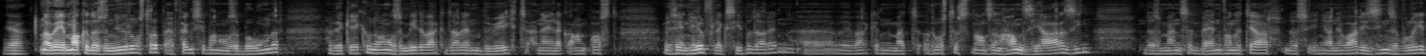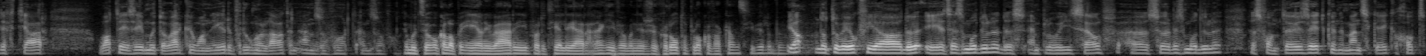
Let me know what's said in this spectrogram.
Ja. Maar wij maken dus een uurrooster op in functie van onze bewoner. En wij kijken hoe onze medewerker daarin beweegt en eigenlijk aanpast. We zijn heel flexibel daarin. Uh, wij werken met roosters dan ze een Hans jaren zien. Dus mensen begin van het jaar, dus in januari zien ze volledig het jaar wat zij moeten werken, wanneer, vroeger, later enzovoort. enzovoort. Je moet ze ook al op 1 januari voor het hele jaar aangeven wanneer ze grote blokken vakantie willen Ja, dat doen wij ook via de ESS-module, dus Employee Self-Service module. Dus van thuis uit kunnen mensen kijken, god,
